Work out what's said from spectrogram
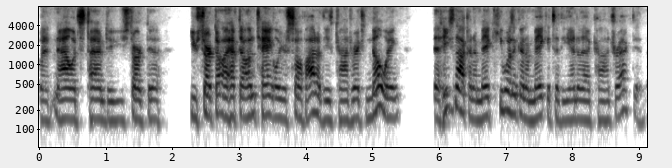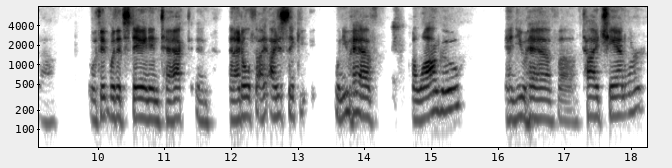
but now it's time to you start to you start to have to untangle yourself out of these contracts, knowing that he's not going to make he wasn't going to make it to the end of that contract, and uh, with it with it staying intact. And and I don't I, I just think when you have Nwangwu and you have uh, Ty Chandler,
